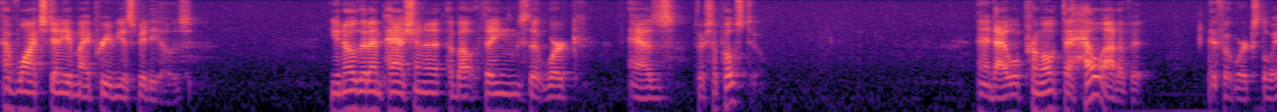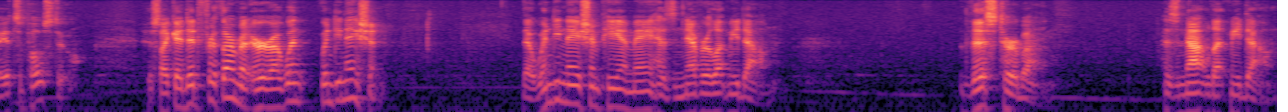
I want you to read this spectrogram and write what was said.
have watched any of my previous videos, you know that I'm passionate about things that work as they're supposed to. And I will promote the hell out of it if it works the way it's supposed to. Just like I did for Therma or uh, Wind, Windy Nation. That Windy Nation PMA has never let me down. This turbine has not let me down.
